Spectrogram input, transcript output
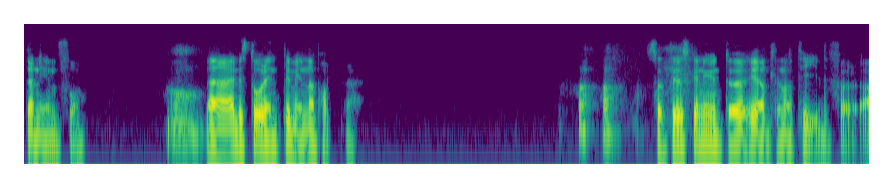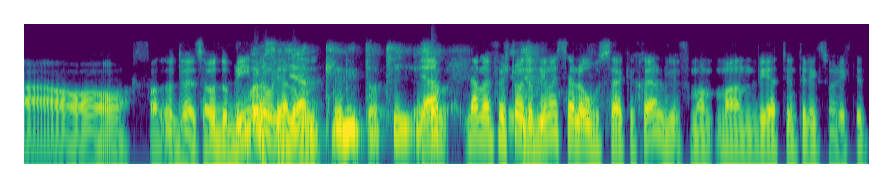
den infon. Oh. Nej, det står inte i mina papper. Så det ska ni ju inte egentligen ha tid för. Ah, och, du vet, så, och då blir Vadå man så jävla... egentligen inte ha tid? Alltså... Ja, nej, men förstår då blir man så jävla osäker själv ju, för man, man vet ju inte liksom riktigt.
